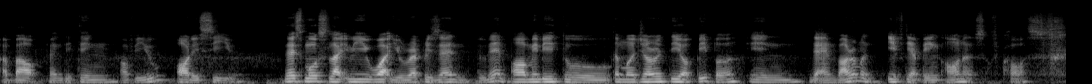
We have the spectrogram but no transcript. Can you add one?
about when they think of you or they see you? that's most likely what you represent to them or maybe to the majority of people in the environment if they're being honest of course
